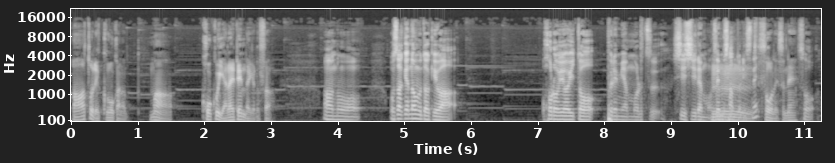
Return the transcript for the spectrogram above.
あ、後で食おうかな。まあ、広告やられてんだけどさ。あのお酒飲む時はほろ酔いとプレミアムモルツ CC レモン全部サントリーですねうんそうですね。そう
